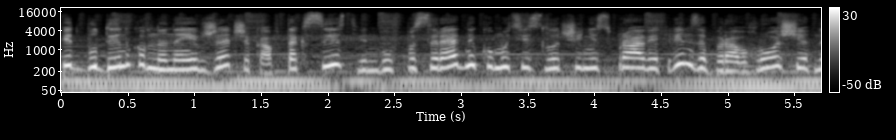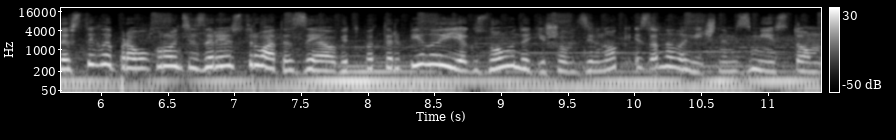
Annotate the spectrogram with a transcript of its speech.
Під будинком на неї вже чекав таксист. Він був посередником у цій злочинній справі. Він забирав гроші. Не встигли правоохоронці зареєструвати заяву від потерпілої, як знову надійшов дзвінок із аналогічним змістом.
